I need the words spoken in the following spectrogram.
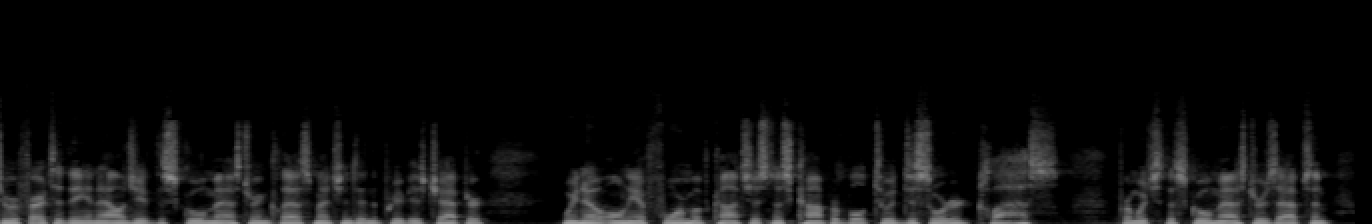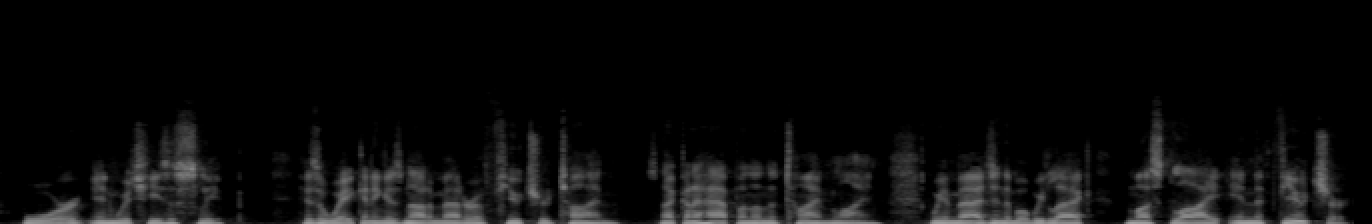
To refer to the analogy of the schoolmaster in class mentioned in the previous chapter, we know only a form of consciousness comparable to a disordered class from which the schoolmaster is absent or in which he's asleep. His awakening is not a matter of future time. It's not going to happen on the timeline. We imagine that what we lack must lie in the future.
